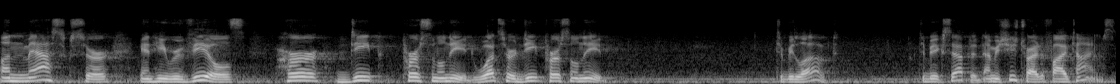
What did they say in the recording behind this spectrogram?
unmasks her and he reveals her deep personal need. What's her deep personal need? To be loved, to be accepted. I mean, she's tried it five times.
